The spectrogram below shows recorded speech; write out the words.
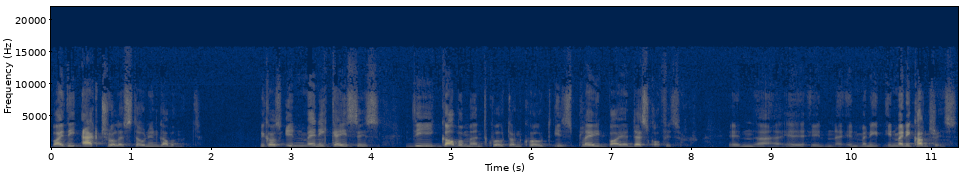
by the actual Estonian government. Because in many cases, the government, quote unquote, is played by a desk officer in, uh, in, in, many, in many countries.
